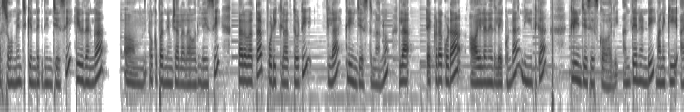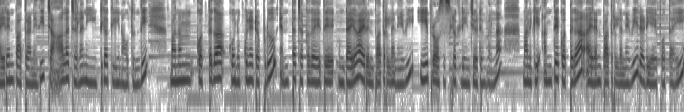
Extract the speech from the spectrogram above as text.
స్టవ్ మించి కిందకి దించేసి ఈ విధంగా ఒక పది నిమిషాలు అలా వదిలేసి తర్వాత పొడి క్లాత్ తోటి ఇలా క్లీన్ చేస్తున్నాను. ఇలా ఎక్కడ కూడా ఆయిల్ అనేది లేకుండా నీట్గా క్లీన్ చేసేసుకోవాలి. అంతేనండి మనకి ఐరన్ పాత్ర అనేది చాలా చాలా నీట్గా క్లీన్ అవుతుంది. మనం కొత్తగా కొనుక్కునేటప్పుడు ఎంత చక్కగా అయితే ఉంటాయో ఐరన్ పాత్రలు అనేవి ఈ ప్రాసెస్లో క్లీన్ చేయడం వల్ల మనకి అంతే కొత్తగా ఐరన్ పాత్రలు అనేవి రెడీ అయిపోతాయి.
